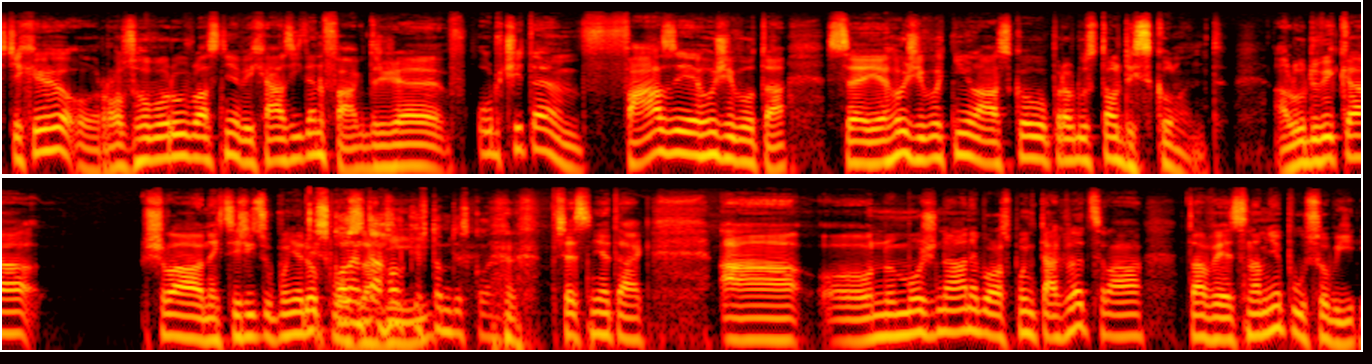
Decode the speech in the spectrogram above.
Z těch jeho rozhovorů vlastně vychází ten fakt, že v určitém fázi jeho života se jeho životní láskou opravdu stal diskolent. A Ludvika šla, nechci říct úplně do Diskolenta pozadí. holky v tom diskolenta. Přesně tak. A on možná, nebo aspoň takhle celá ta věc na mě působí,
